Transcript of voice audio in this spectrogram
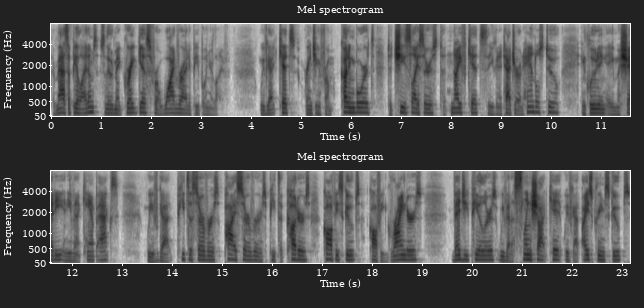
They're mass appeal items, so they would make great gifts for a wide variety of people in your life. We've got kits ranging from cutting boards to cheese slicers to knife kits that you can attach your own handles to, including a machete and even a camp axe. We've got pizza servers, pie servers, pizza cutters, coffee scoops, coffee grinders veggie peelers. We've got a slingshot kit. We've got ice cream scoops.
